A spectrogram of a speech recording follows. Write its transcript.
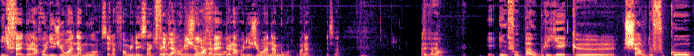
Il fait de la religion un amour. C'est la formule exacte. Il fait de la, religion un amour. Il fait de la religion un amour. Voilà, c'est ça. Euh, il ne faut pas oublier que Charles de Foucault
